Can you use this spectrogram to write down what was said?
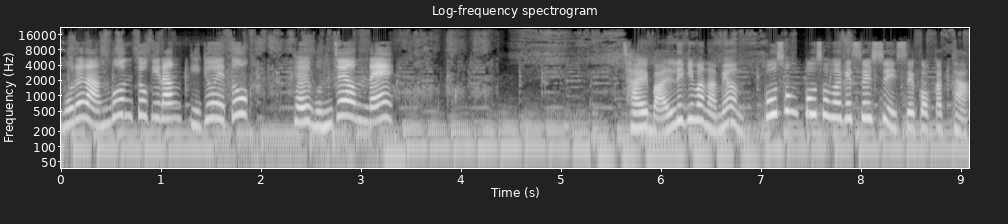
물을 안 부은 쪽이랑 비교해도 별 문제 없네. 잘 말리기만 하면 뽀송뽀송하게 쓸 수 있을 것 같아.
